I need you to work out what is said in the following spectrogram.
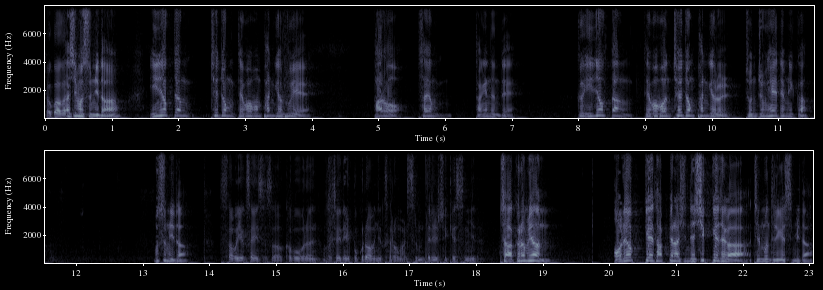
그와 다시 묻습니다. 인혁장 최종 대법원 판결 후에 바로 사형 당했는데 그 인혁당 대법원 최종 판결을 존중해야 됩니까? 묻습니다. 사법 역사에 있어서 그 부분은 어, 저희들이 부끄러운 역사라고 말씀드릴 수 있겠습니다. 자, 그러면 어렵게 답변하신데 쉽게 제가 질문 드리겠습니다.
